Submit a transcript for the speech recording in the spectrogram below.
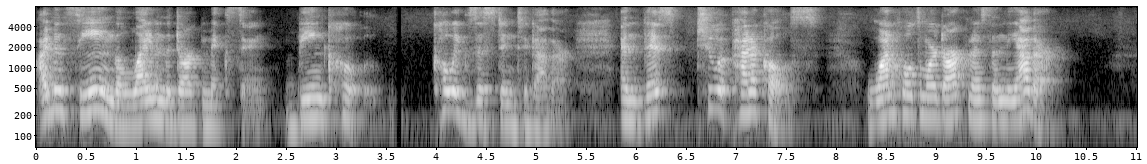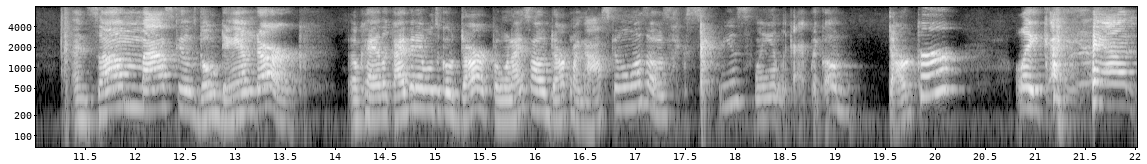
I've been seeing the light and the dark mixing, being co coexisting together. And this two of pentacles, one holds more darkness than the other. And some masculines go damn dark. Okay, like I've been able to go dark, but when I saw how dark my masculine was, I was like, seriously? Like I have to go darker? Like, I,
